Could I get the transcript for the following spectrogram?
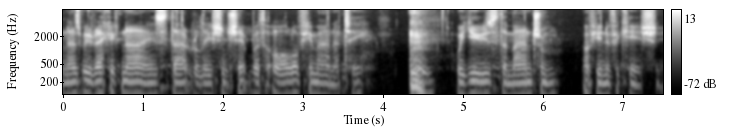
And as we recognize that relationship with all of humanity, we use the mantra of unification.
